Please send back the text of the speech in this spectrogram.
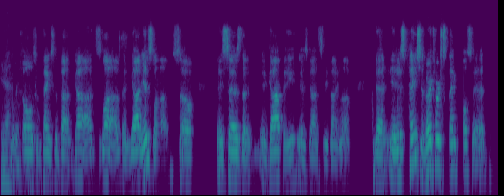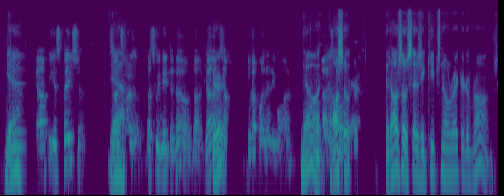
yeah. we're told some things about God's love, and God is love. So it says that agape is God's divine love, that it is patient. The very first thing Paul said. Yeah. Agape is patient. So yeah. that's, that's what we need to know about God. Sure. Give up on anyone. No, also, it also says he keeps no record of wrongs.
